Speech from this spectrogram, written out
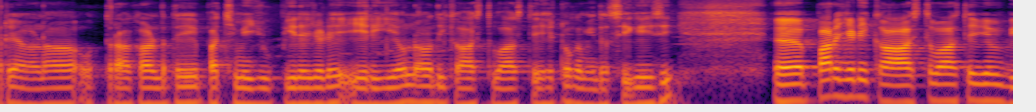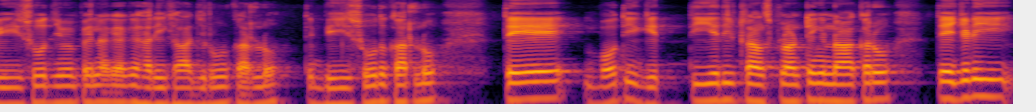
ਹਰਿਆਣਾ, ਉੱਤਰਾਖੰਡ ਤੇ ਪੱਛਮੀ ਯੂਪੀ ਦੇ ਜਿਹੜੇ ਏਰੀਏ ਉਹਨਾਂ ਦੀ ਕਾਸ਼ਤ ਵਾਸਤੇ ਇਹ ਢੁਕਵੀਂ ਦੱਸੀ ਗਈ ਸੀ। ਪਰ ਜਿਹੜੀ ਕਾਸ਼ਤ ਵਾਸਤੇ ਜਿਵੇਂ ਬੀਜ ਸੋਧ, ਜਿਵੇਂ ਪਹਿਲਾਂ ਕਿਹਾ ਕਿ ਹਰੀ ਖਾਦ ਜ਼ਰੂਰ ਕਰ ਲਓ ਅਤੇ ਬੀਜ ਸੋਧ ਕਰ ਲਓ ਤੇ ਬਹੁਤੀ ਗਿੱਤੀ ਇਹਦੀ ਟਰਾਂਸਪਲਾਂਟਿੰਗ ਨਾ ਕਰੋ ਅਤੇ ਜਿਹੜੀ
